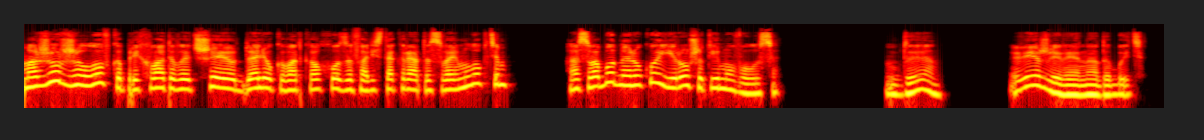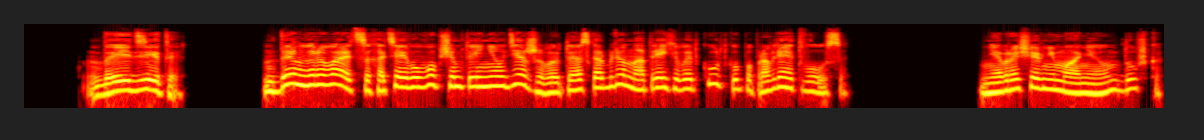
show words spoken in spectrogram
Мажор же ловко прихватывает шею далекого от колхозов аристократа своим локтем, а свободной рукой ерошит ему волосы. «Дэн, вежливее надо быть». «Да иди ты!» Дэн вырывается, хотя его, в общем-то, и не удерживают, и оскорбленно отряхивает куртку, поправляет волосы. Не обращай внимания, он душка.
